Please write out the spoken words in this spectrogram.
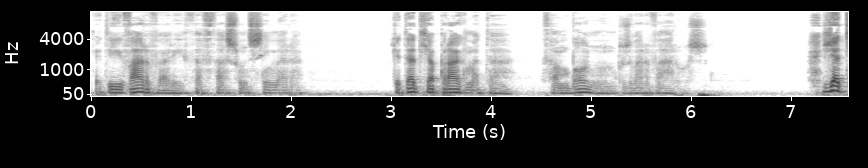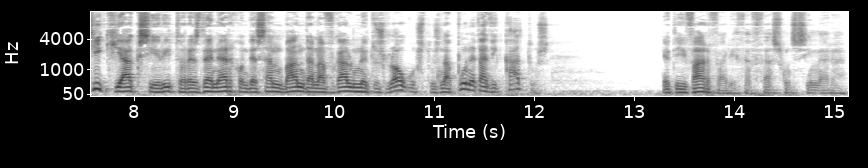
Γιατί οι βάρβαροι θα φτάσουν σήμερα και τέτοια πράγματα θα μπώνουν τους βαρβάρους. Γιατί και οι άξιοι ρήτορες δεν έρχονται σαν μπάντα να βγάλουν τους λόγους τους, να πούνε τα δικά τους; Γιατί οι βάρβαροι θα φτάσουν σήμερα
